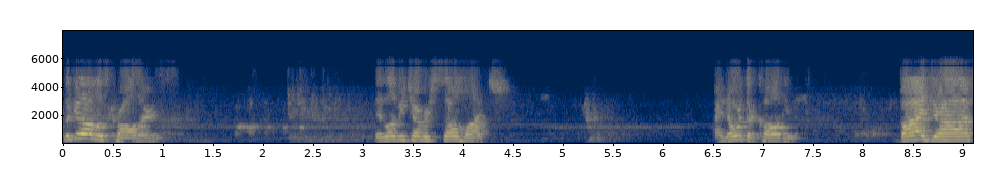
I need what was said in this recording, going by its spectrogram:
Look at all those crawlers. They love each other so much. I know what they're called. Bye, Josh.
